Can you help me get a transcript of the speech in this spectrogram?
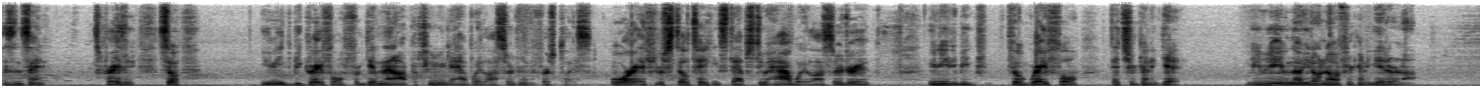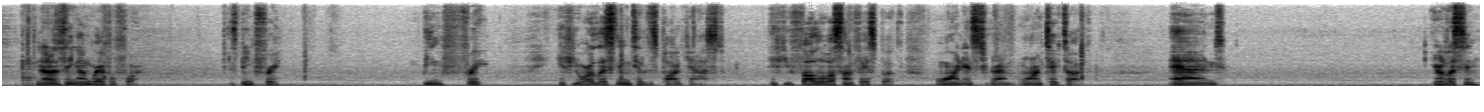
is insane. It's crazy. So you need to be grateful for given that opportunity to have weight loss surgery in the first place. Or if you're still taking steps to have weight loss surgery, you need to be feel grateful that you're going to get it, even, even though you don't know if you're going to get it or not. Another thing I'm grateful for is being free. Being free. If you are listening to this podcast, if you follow us on Facebook or on Instagram or on TikTok, and you're listening,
